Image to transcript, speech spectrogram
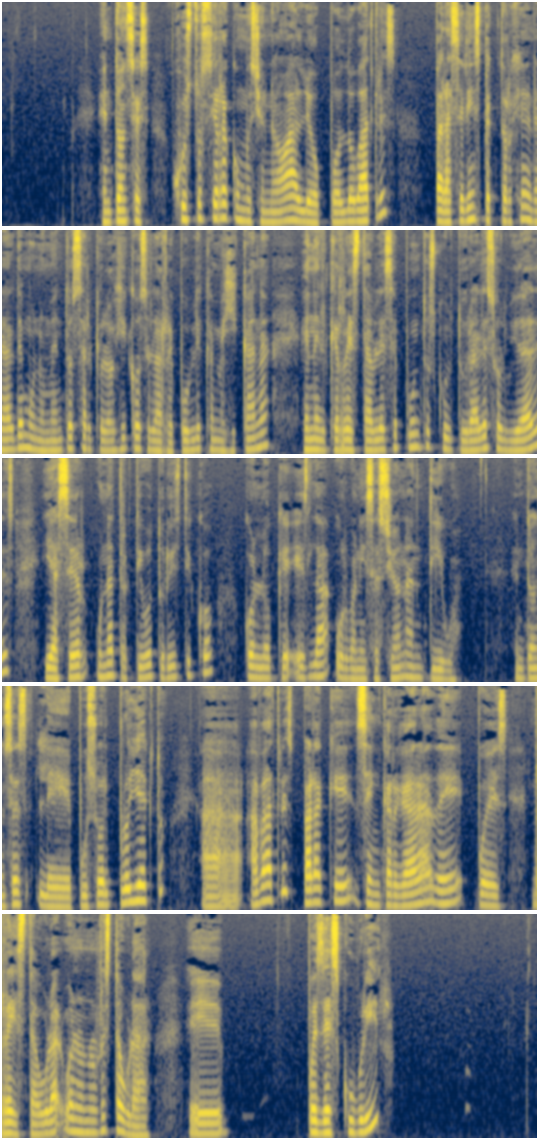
Entonces, Justo Sierra comisionó a Leopoldo Batres para ser inspector general de monumentos arqueológicos de la República Mexicana, en el que restablece puntos culturales olvidados y hacer un atractivo turístico con lo que es la urbanización antigua. Entonces le puso el proyecto a, Batres para que se encargara de pues restaurar, bueno, no restaurar, eh, pues descubrir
